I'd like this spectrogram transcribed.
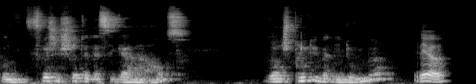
Und die Zwischenschritte lässt sie gerne aus, sondern springt über die drüber, Ja,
